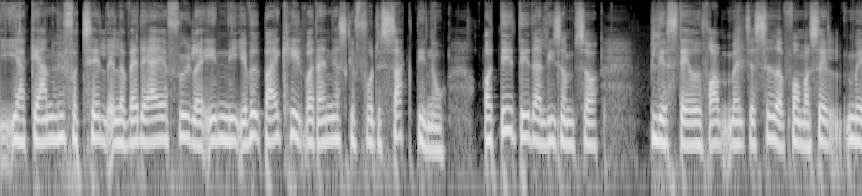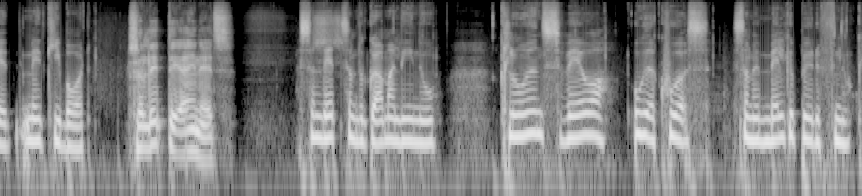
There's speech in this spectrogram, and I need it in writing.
jeg gerne vil fortælle, eller hvad det er, jeg føler indeni. Jeg ved bare ikke helt, hvordan jeg skal få det sagt endnu. Og det er det, der ligesom så bliver stavet frem, mens jeg sidder for mig selv med, med et keyboard. Så let det er i nat. Så let, som du gør mig lige nu. Kloden svæver ud af kurs, som en mælkebøtte fnuk.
